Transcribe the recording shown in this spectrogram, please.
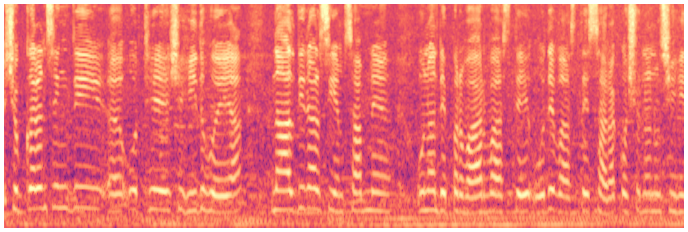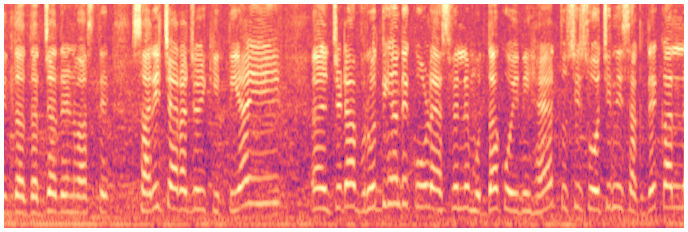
ਸ਼ੁਭਕਰਨ ਸਿੰਘ ਦੀ ਉੱਥੇ ਸ਼ਹੀਦ ਹੋਏ ਆ, ਨਾਲ ਦੀ ਨਾਲ ਸੀਐਮ ਸਾਹਿਬ ਨੇ ਉਹਨਾਂ ਦੇ ਪਰਿਵਾਰ ਵਾਸਤੇ, ਉਹਦੇ ਵਾਸਤੇ ਸਾਰਾ ਕੁਝ ਉਹਨਾਂ ਨੂੰ ਸ਼ਹੀਦ ਦਾ ਦਰਜਾ ਦੇਣ ਵਾਸਤੇ ਸਾਰੀ ਚਾਰਾਜੋਈ ਕੀਤੀ ਆ। ਇਹ ਜਿਹੜਾ ਵਿਰੋਧੀਆਂ ਦੇ ਕੋਲ ਇਸ ਵੇਲੇ ਮੁੱਦਾ ਕੋਈ ਨਹੀਂ ਹੈ। ਤੁਸੀਂ ਸੋਚ ਹੀ ਨਹੀਂ ਸਕਦੇ ਕੱਲ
